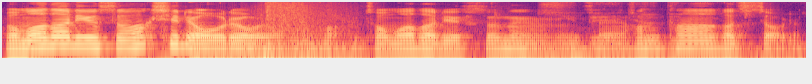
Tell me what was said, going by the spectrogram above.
저마다리우스 확실히 어려워요. 저마다리우스는 이제 한타가 진짜 어려워.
